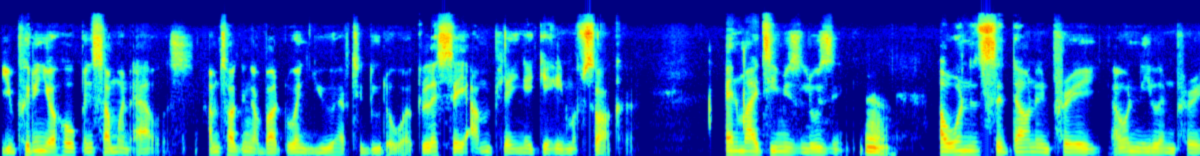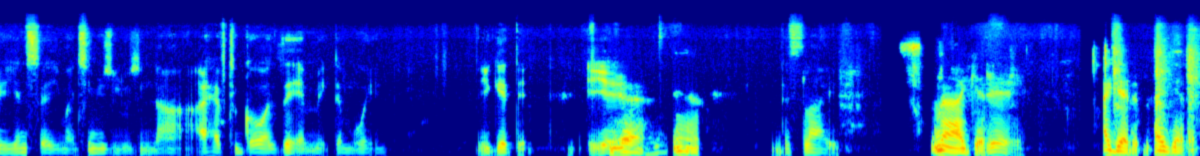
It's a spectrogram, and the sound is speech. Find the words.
you putting your hope in someone else. I'm talking about when you have to do the work. Let's say I'm playing a game of soccer and my team is losing. Yeah. I want to sit down and pray. I want to kneel and pray and say my team is losing. Nah, I have to go out there and make them win. You get it? Yeah, Yeah, yeah. this life. No, I get it. Yeah. I get it. I get it.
